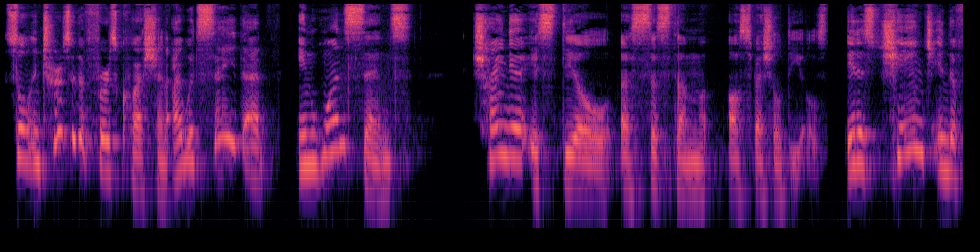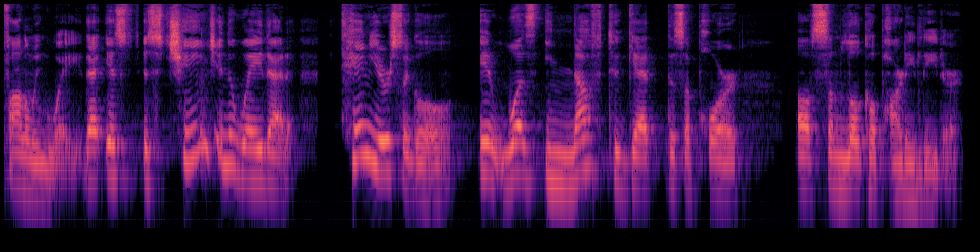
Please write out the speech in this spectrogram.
so, in terms of the first question, I would say that in one sense, China is still a system of special deals. It has changed in the following way that is, it's changed in the way that 10 years ago, it was enough to get the support of some local party leader.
